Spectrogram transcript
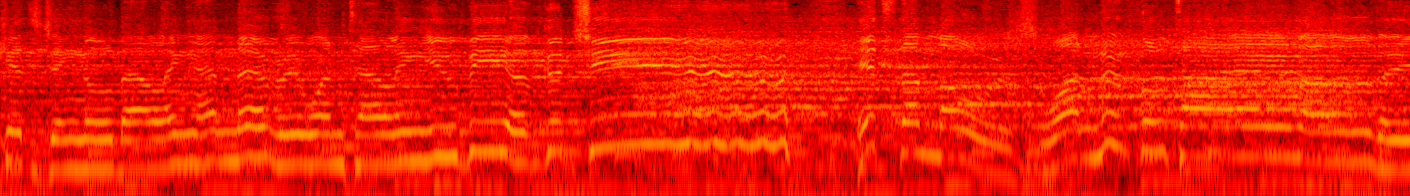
kids jingle belling and everyone telling you be of good cheer. It's the most wonderful time of the.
